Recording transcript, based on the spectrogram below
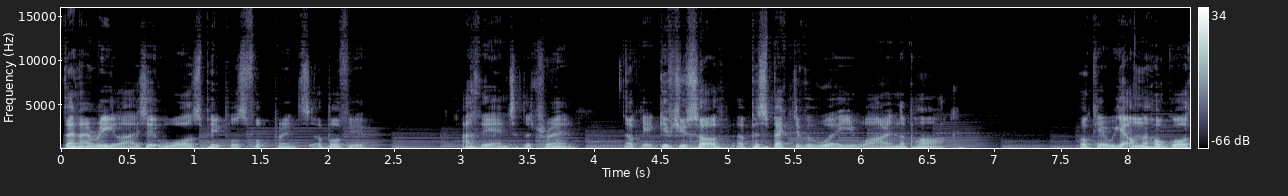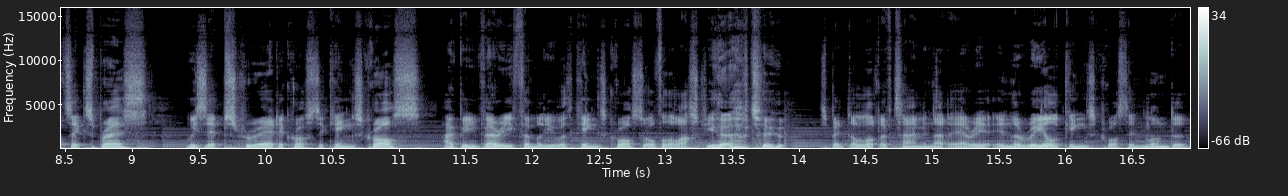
then I realised it was people's footprints above you as they enter the train. Okay, it gives you sort of a perspective of where you are in the park. Okay, we get on the Hogwarts Express, we zip straight across to King's Cross. I've been very familiar with King's Cross over the last year or two. Spent a lot of time in that area in the real King's Cross in London.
